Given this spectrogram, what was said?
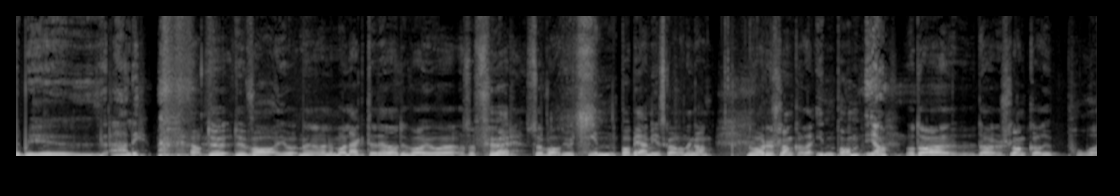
Det blir ærlig. ja, du, du var jo Men jeg må legge til det, da. Du var jo Altså, før så var du jo ikke inn på BMI-skalaen engang. Nå har du slanka deg inn på den, Ja, og da, da slanka du på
